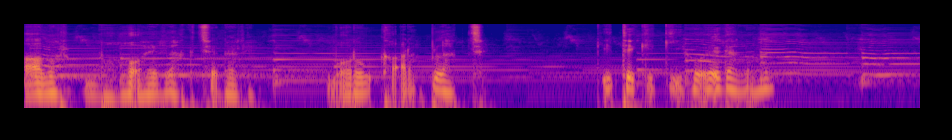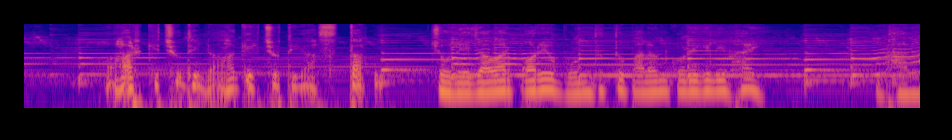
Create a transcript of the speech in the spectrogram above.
আমার ভয় লাগছে না রে বরং খারাপ লাগছে। কি থেকে কি হয়ে গেল হ্যাঁ? আর কিছুদিন আগে যদি আসতাম। চলে যাওয়ার পরেও বন্ধুত্ব পালন করে গেলি ভাই। ভালো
